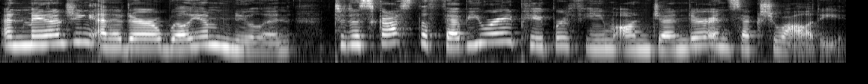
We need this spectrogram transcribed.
and managing editor William Newlin to discuss the February paper theme on gender and sexuality.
